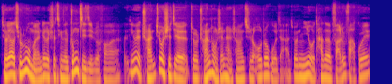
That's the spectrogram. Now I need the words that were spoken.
就要去入门这个事情的终极解决方案，因为传旧世界就是传统生产商，其实欧洲国家就你有它的法律法规。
